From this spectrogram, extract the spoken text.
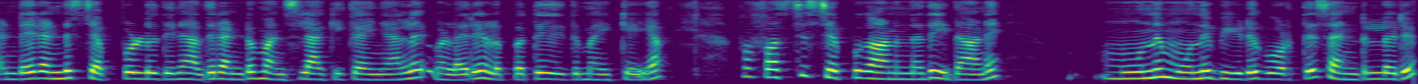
രണ്ടേ രണ്ട് സ്റ്റെപ്പ് ഉള്ളതിന് അത് രണ്ടും മനസ്സിലാക്കി കഴിഞ്ഞാൽ വളരെ എളുപ്പത്തിൽ ഇത് മേക്ക് ചെയ്യാം. അപ്പോൾ ഫസ്റ്റ് സ്റ്റെപ്പ് കാണുന്നത് ഇതാണ്. മൂന്ന് മൂന്ന് ബീഡ് കോർത്ത് സെന്ററിലൊരു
